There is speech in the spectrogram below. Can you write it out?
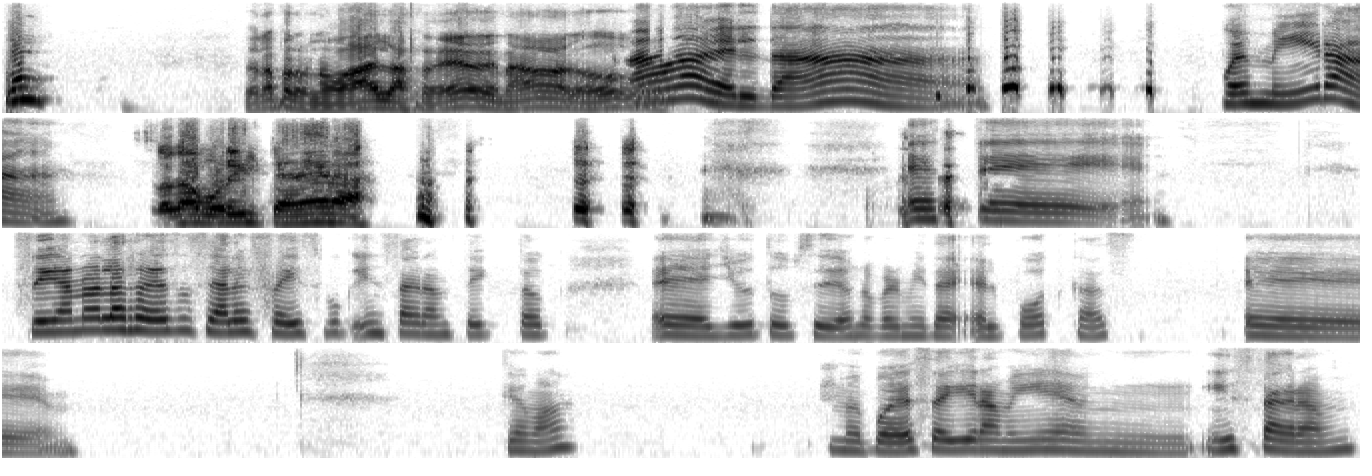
Pero, pero no va en las redes, nada, loco. Ah, verdad. Pues mira, Toca morirte, nena. este, síganos en las redes sociales, Facebook, Instagram, TikTok, eh, YouTube, si Dios lo permite, el podcast. Eh, ¿Qué más? Me puedes seguir a mí en Instagram,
